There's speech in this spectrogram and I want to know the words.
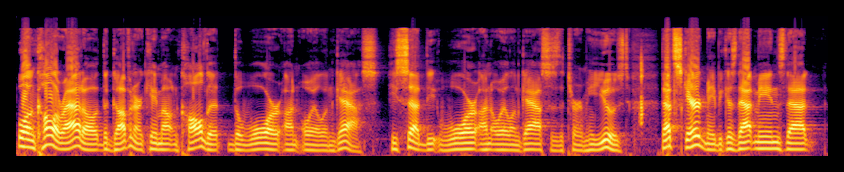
well in colorado the governor came out and called it the war on oil and gas he said the war on oil and gas is the term he used that scared me because that means that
